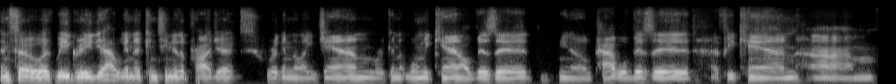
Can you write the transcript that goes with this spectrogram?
And so like we agreed, yeah, we're gonna continue the project. We're gonna like jam. We're gonna when we can, I'll visit. You know, Pat will visit if he can. Um,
